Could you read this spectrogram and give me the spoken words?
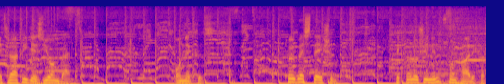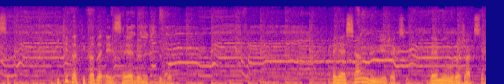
Etrafı geziyorum ben. O ne kız? Tövbe Station. Teknolojinin son harikası. İki dakikada Elsa'ya dönüştü bu. Hele sen büyüyeceksin ve mi vuracaksın?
